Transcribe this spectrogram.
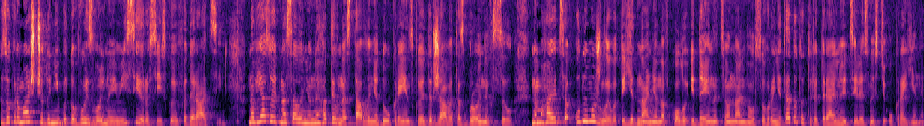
зокрема щодо нібито визвольної місії Російської Федерації, нав'язують населенню негативне ставлення до української держави та збройних сил, намагаються унеможливити єднання навколо ідеї національного суверенітету та територіальної цілісності України.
